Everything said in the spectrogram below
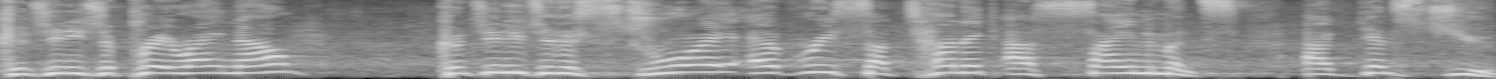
Continue to pray right now. Continue to destroy every satanic assignment against you.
